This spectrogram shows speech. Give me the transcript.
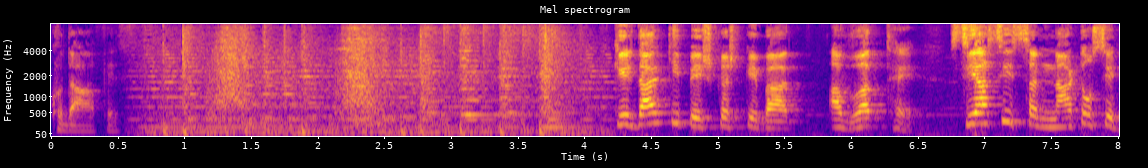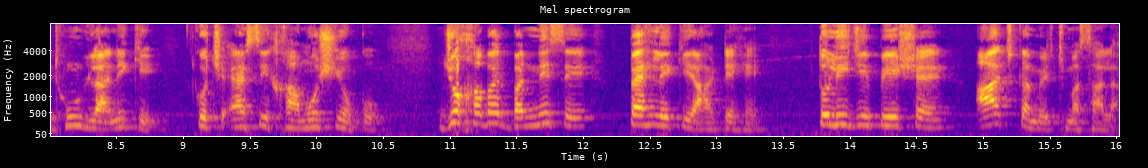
खुदा हाफिज। किरदार की पेशकश के बाद अब वक्त है सियासी सन्नाटों से ढूंढ लाने की कुछ ऐसी खामोशियों को, जो खबर बनने से पहले की आहटे हैं। तो लीजिए पेश है आज का मिर्च मसाला।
